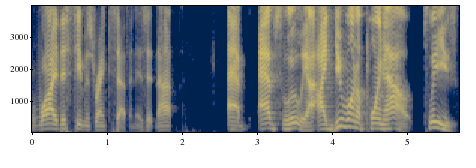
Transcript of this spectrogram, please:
why this team is ranked seven, is it not? Ab- absolutely. I, I do want to point out, please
